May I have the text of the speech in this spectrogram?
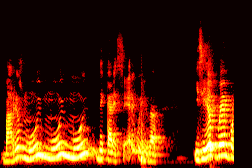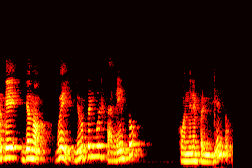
barrios muy, muy, muy de carecer, güey. O y si ellos pueden, ¿por qué yo no? Güey, yo no tengo el talento con el emprendimiento.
